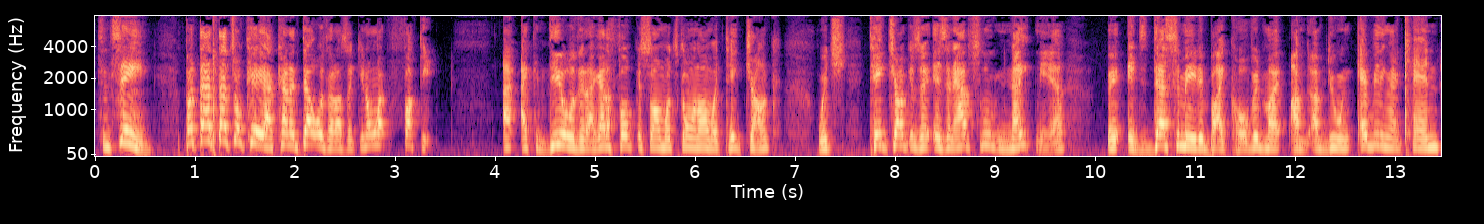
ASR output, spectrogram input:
It's insane. But that that's okay. I kind of dealt with it. I was like, you know what? Fuck it. I, I can deal with it. I got to focus on what's going on with Take Junk, which Take Junk is a, is an absolute nightmare. It's decimated by COVID. My, I'm, I'm doing everything I can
